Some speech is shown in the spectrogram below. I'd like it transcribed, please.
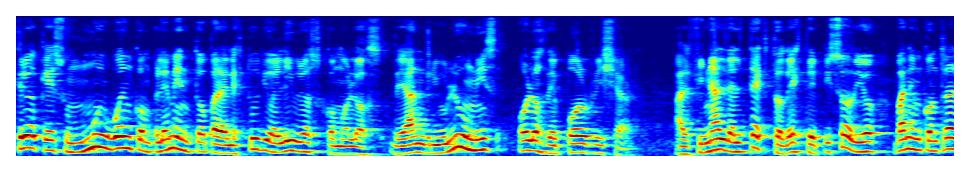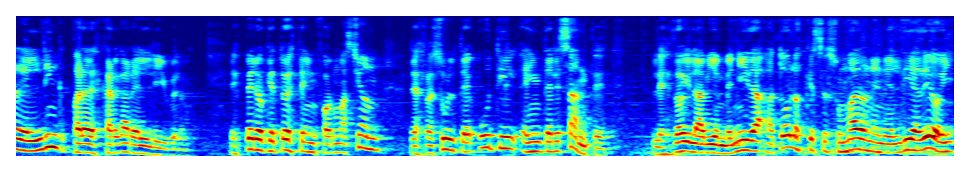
Creo que es un muy buen complemento para el estudio de libros como los de Andrew Loomis o los de Paul Richard. Al final del texto de este episodio van a encontrar el link para descargar el libro. Espero que toda esta información les resulte útil e interesante. Les doy la bienvenida a todos los que se sumaron en el día de hoy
